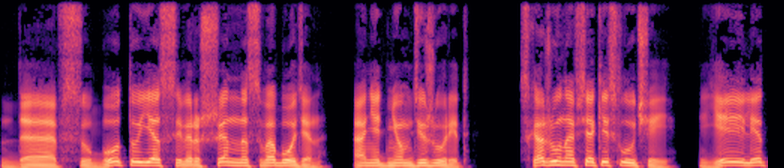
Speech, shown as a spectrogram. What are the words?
«Да, в субботу я совершенно свободен. Аня днем дежурит. Схожу на всякий случай. Ей лет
